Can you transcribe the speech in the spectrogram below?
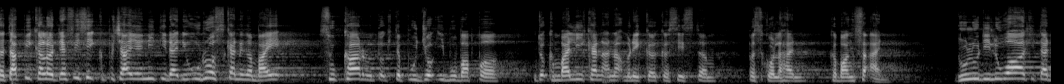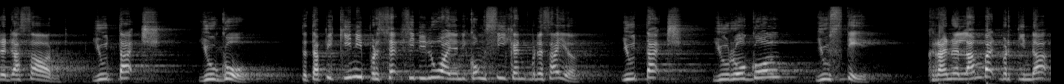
Tetapi kalau defisit kepercayaan ini tidak diuruskan dengan baik, sukar untuk kita pujuk ibu bapa untuk kembalikan anak mereka ke sistem persekolahan kebangsaan. Dulu di luar kita ada dasar, you touch, you go. Tetapi kini persepsi di luar yang dikongsikan kepada saya, you touch, you rogol, you stay. Kerana lambat bertindak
